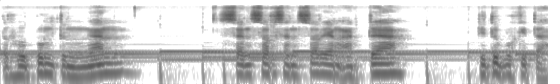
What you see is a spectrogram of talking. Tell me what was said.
terhubung dengan sensor-sensor yang ada di tubuh kita.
